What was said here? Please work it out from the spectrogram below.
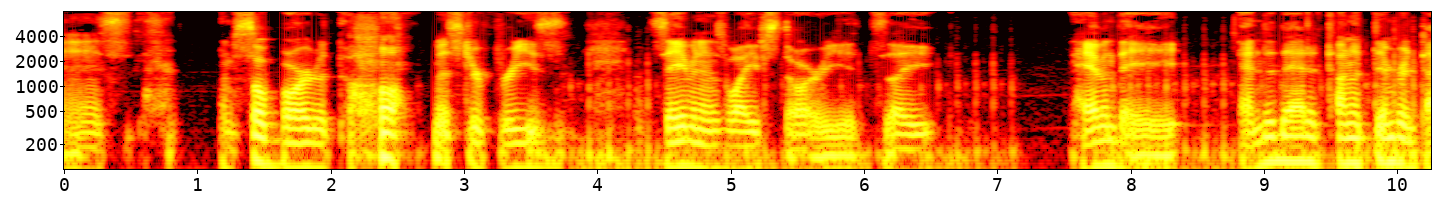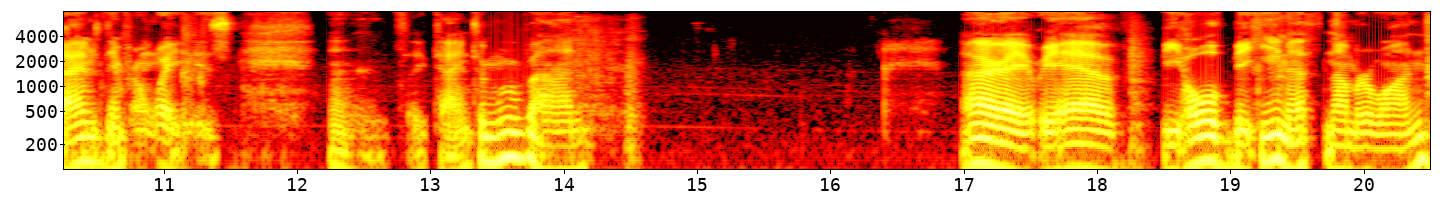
It's, I'm so bored with the whole Mr. Freeze saving his wife story. It's like, haven't they ended that a ton of different times, different ways? Uh, it's like time to move on. All right, we have Behold Behemoth number one.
